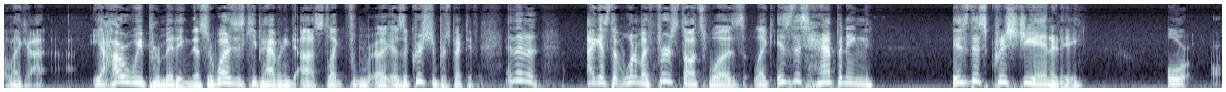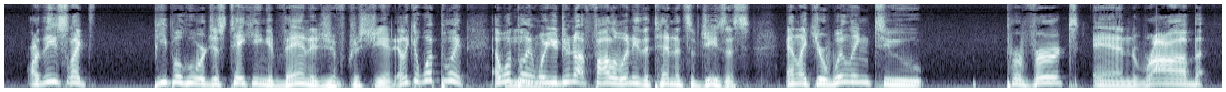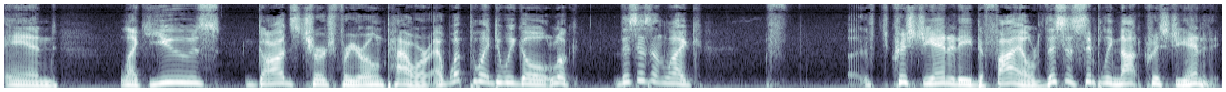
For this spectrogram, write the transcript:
like, uh, yeah, how are we permitting this, or why does this keep happening to us, like, from uh, as a Christian perspective? And then, I guess that one of my first thoughts was, like, is this happening? Is this Christianity, or are these like people who are just taking advantage of Christianity. Like at what point at what point hmm. where you do not follow any of the tenets of Jesus and like you're willing to pervert and rob and like use God's church for your own power. At what point do we go, look, this isn't like Uh, Christianity defiled. This is simply not Christianity.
